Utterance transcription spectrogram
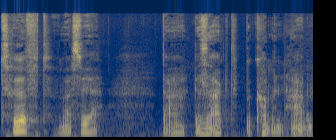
trifft, was wir da gesagt bekommen haben.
